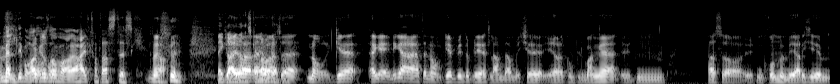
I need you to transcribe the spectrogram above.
Veldig bra, Kristoffer. Er Helt fantastisk. Men Jeg er glad i danskene er òg, altså. eh, Norge Jeg er enig i at Norge begynte å bli et land der vi ikke gir komplimenter uten Altså uten grunn, men vi gjør det ikke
